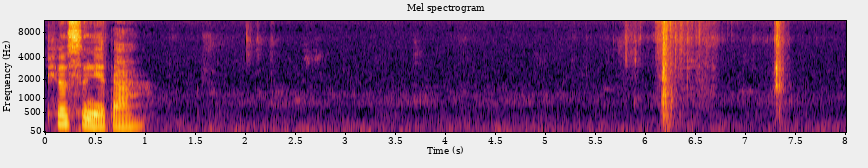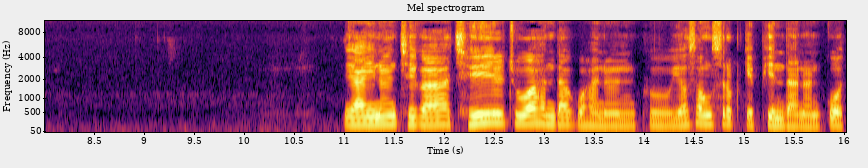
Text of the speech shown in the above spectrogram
폈습니다. 이 아이는 제가 제일 좋아한다고 하는 그 여성스럽게 핀다는 꽃.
